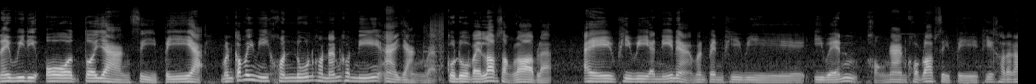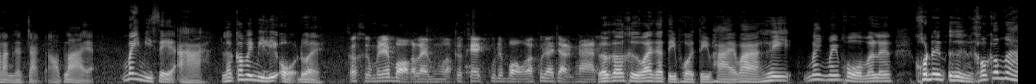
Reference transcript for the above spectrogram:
ในวิดีโอตัวอย่าง 4 ปีอะ มันก็ไม่มีคนนู้นคนนั้นคนนี้อะอย่างแบบ กูดูไปรอบ 2 รอบแล้ว ไอพีวีอันนี้เนี่ย มันเป็นพีวีอีเวนต์ของงานครบรอบ 4 ปีที่เขากำลังจะจัดออฟไลน์อะไม่มีเซอาแล้วก็ไม่มีลิโอด้วย ก็คือไม่ได้บอกอะไรมึงหรอกก็แค่กูจะบอกว่ากูจะจัดงาน แล้วก็คือว่าจะตีโพยตีพายว่าเฮ้ยไม่ไม่โผล่มาเลย คนอื่นๆเขาก็มา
